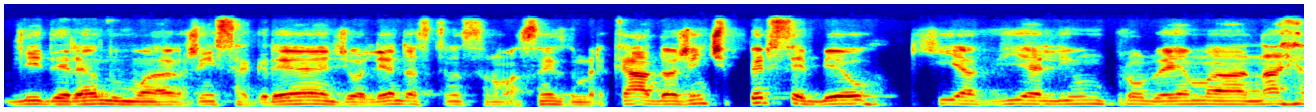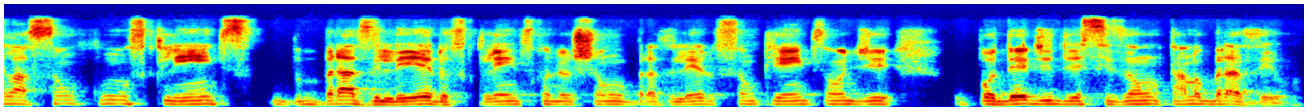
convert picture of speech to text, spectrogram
liderando uma agência grande, olhando as transformações do mercado, a gente percebeu que havia ali um problema na relação com os clientes brasileiros. Clientes, quando eu chamo brasileiros, são clientes onde o poder de decisão está no Brasil,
